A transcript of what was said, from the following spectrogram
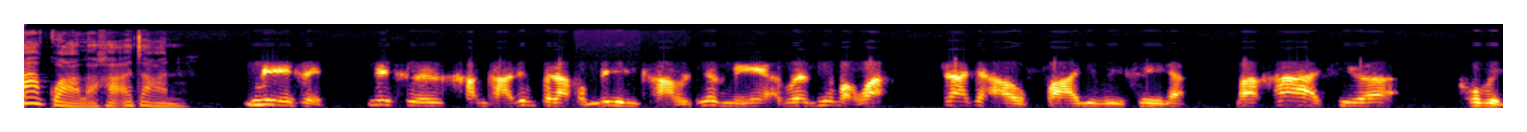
มากกว่าเหรอคะอาจารย์ นี่สิ นี่คือคำถามที่เวลาผมได้ยินข่าวเรื่องนี้เรื่องที่บอกว่าน่าจะเอาไฟ UVC เนี่ยมาฆ่าเชื้อโควิด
